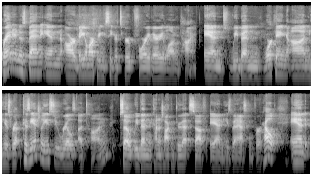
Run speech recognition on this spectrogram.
Brandon has been in our video marketing secrets group for a very long time. And we've been working on his reel, because he actually used to do reels a ton. So we've been kind of talking through that stuff and he's been asking for help. And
